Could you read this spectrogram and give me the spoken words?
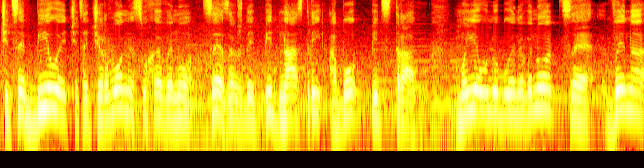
Чи це біле, чи це червоне сухе вино, це завжди під настрій або під страву. Моє улюблене вино це вина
